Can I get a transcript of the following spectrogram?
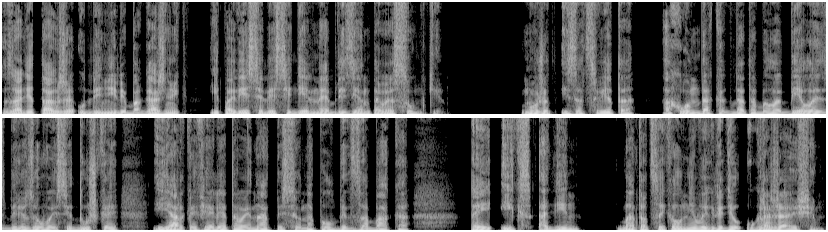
Сзади также удлинили багажник и повесили сидельные брезентовые сумки. Может, из-за цвета, а Хонда когда-то была белой с бирюзовой сидушкой и яркой фиолетовой надписью на полбензобака AX1, мотоцикл не выглядел угрожающим.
